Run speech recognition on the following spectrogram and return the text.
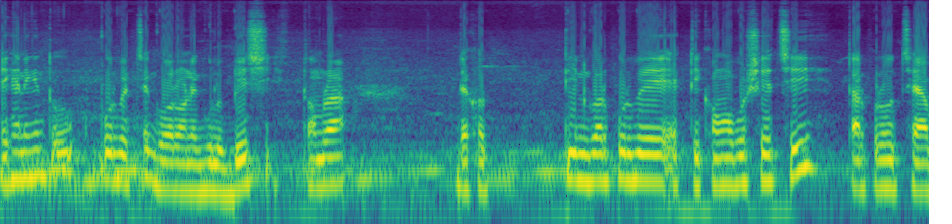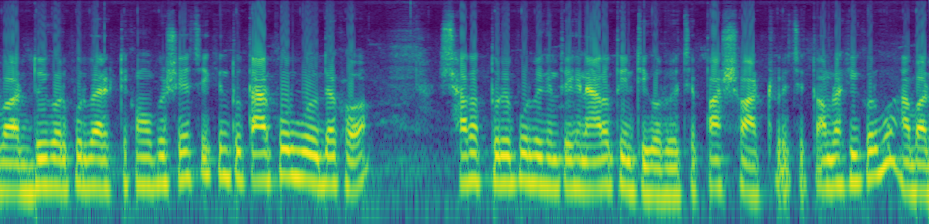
এখানে কিন্তু পূর্বের চেয়ে গড় অনেকগুলো বেশি। তো আমরা, দেখো, তিন গড় পূর্বে একটি কমা বসিয়েছি তারপর হচ্ছে আবার দুই গড় পূর্বে আরেকটি কমা বসিয়েছি কিন্তু তার পূর্বে দেখো সাতাত্তরের পূর্বে কিন্তু এখানে আরও তিনটি গড় রয়েছে, পাঁচশো আট রয়েছে। তো আমরা কি করব? আবার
